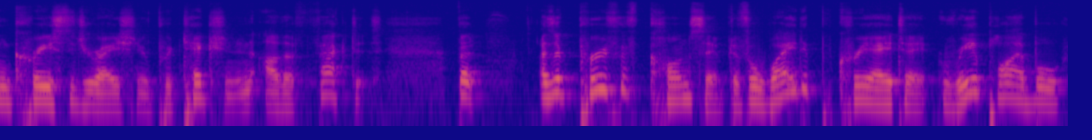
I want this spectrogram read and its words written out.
increase the duration of protection and other factors. But as a proof of concept of a way to create a reapplicable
